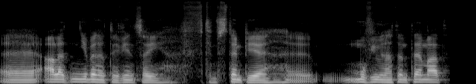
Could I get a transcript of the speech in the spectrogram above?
E, Ale nie będę tutaj więcej w tym wstępie e, mówił na ten temat.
